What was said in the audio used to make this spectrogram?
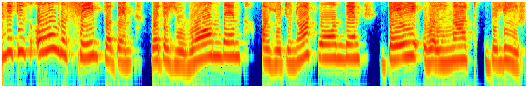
And it is all the same for them, whether you warn them or you do not warn them, they will not believe.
